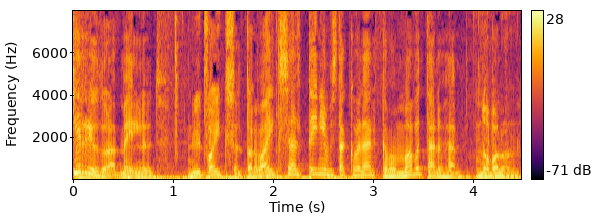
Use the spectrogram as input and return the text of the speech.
kirju tuleb meil nüüd. nüüd vaikselt hakkab. vaikselt inimesed hakkavad ärkama, ma võtan ühe. no palun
